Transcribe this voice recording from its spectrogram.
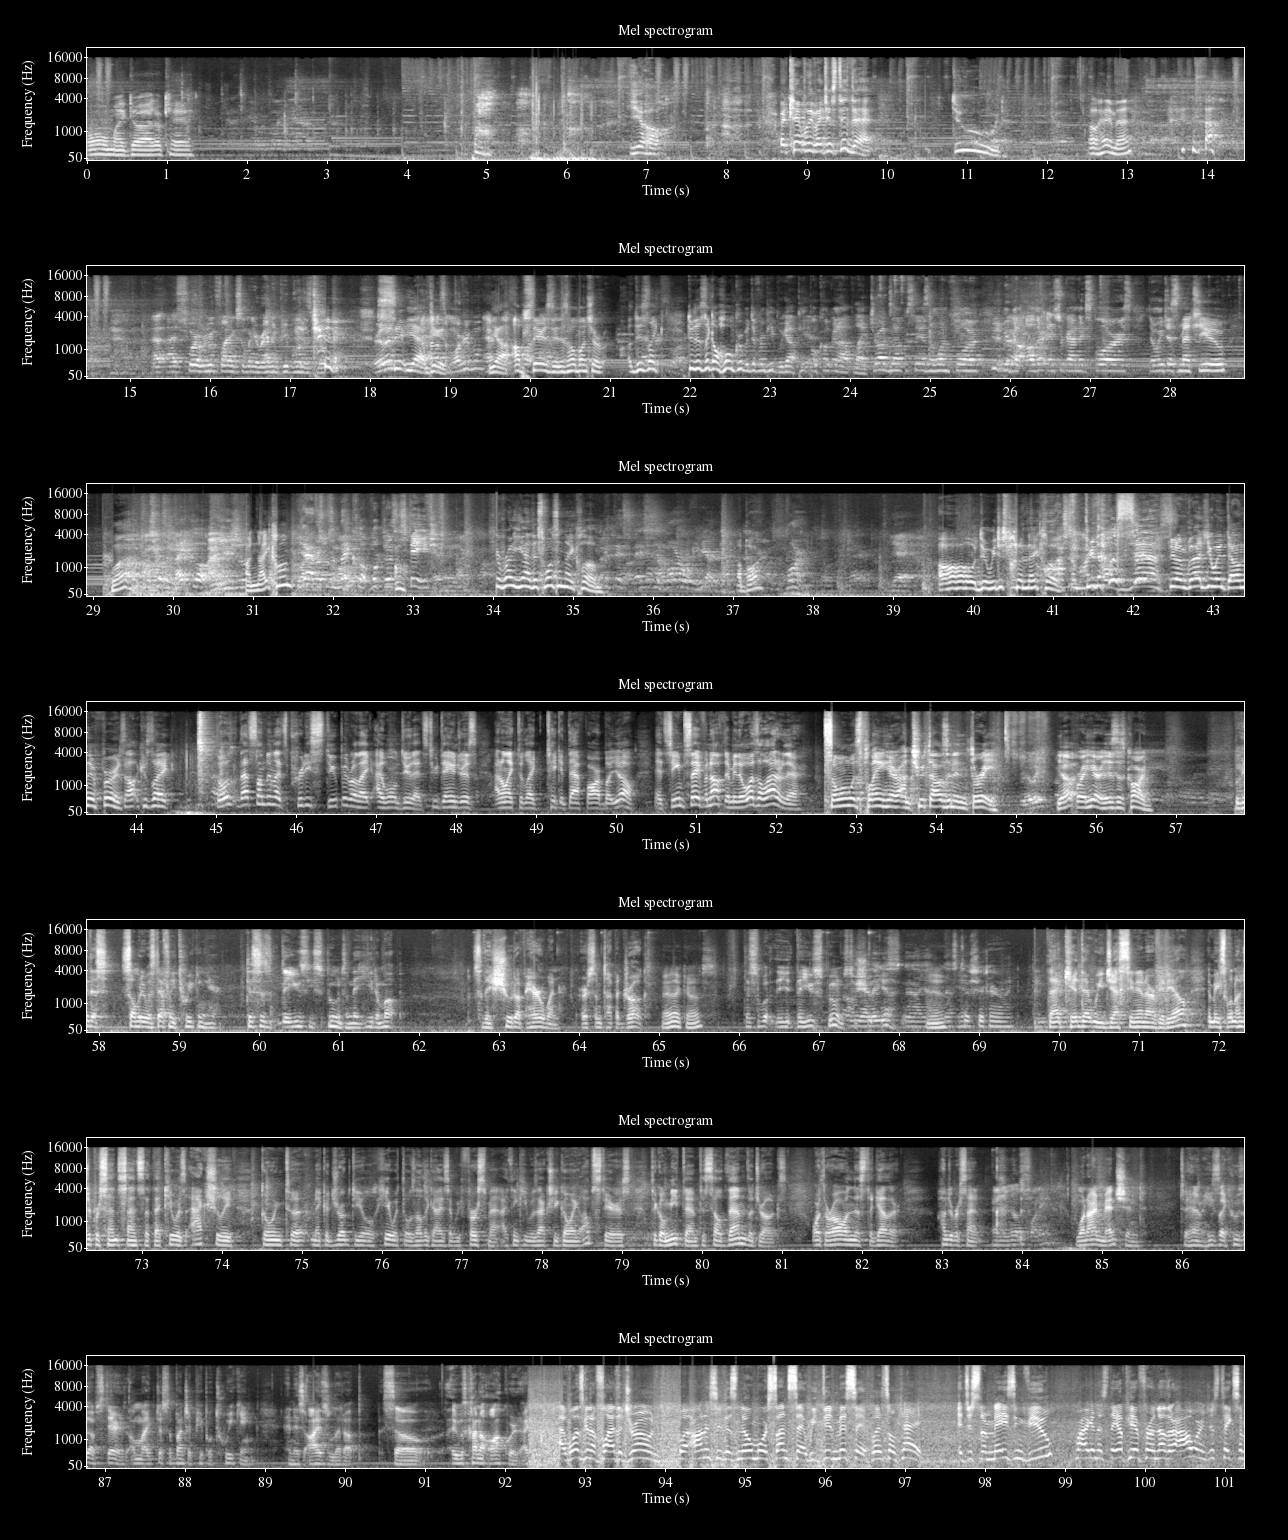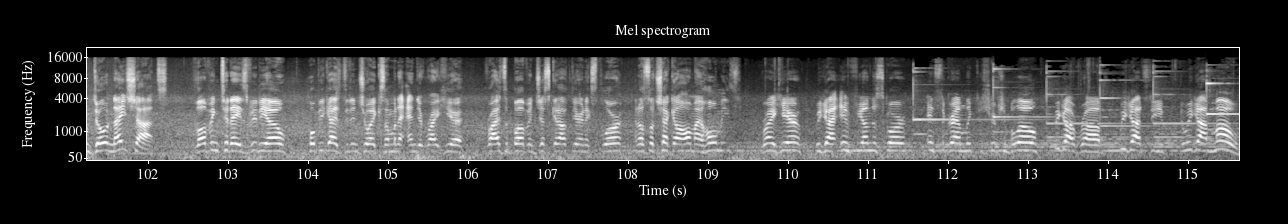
Oh my god, okay. Yo. I can't believe I just did that. Dude. Oh, hey, man. I, I swear we've been finding so many random people in this building. really? Yeah, dude. Some more people? Yeah, upstairs there's a whole bunch of there's like dude there's like a whole group of different people. We got people cooking up like drugs upstairs on one floor. We got other Instagram explorers. Then we just met you. What? This was a nightclub. A nightclub? Yeah, this was a nightclub. Look, there's a oh. stage. You're right, yeah, this was a nightclub. Over here. A bar? Bar. Oh, dude, we just found a nightclub. Awesome, dude, that was sick. yes. Dude, I'm glad you went down there first, uh, cause like, those that's something that's pretty stupid. Where like, I won't do that. It's too dangerous. I don't like to like take it that far. But yo, it seems safe enough. I mean, there was a ladder there. Someone was playing here on 2003. Really? Yep, right here. Here's his card. Look at this. Somebody was definitely tweaking here. This is they use these spoons and they heat them up, so they shoot up heroin or some type of drug. There that goes. This is what they, they use spoons to Oh, yeah, shoot. they yeah. use, yeah, yeah, Yeah. that's to shoot heroin. That kid that we just seen in our video, it makes 100% sense that that kid was actually going to make a drug deal here with those other guys that we first met. I think he was actually going upstairs to go meet them to sell them the drugs, or they're all in this together. 100%. And you know what's funny? When I mentioned to him, he's like, "Who's upstairs?" I'm like, "Just a bunch of people tweaking," and his eyes lit up. So it was kind of awkward. I, I was gonna fly the drone, but honestly, there's no more sunset. We did miss it, but it's okay. It's just an amazing view. Probably gonna stay up here for another hour and just take some dope night shots. Loving today's video. Hope you guys did enjoy because I'm gonna end it right here. Rise above and just get out there and explore. And also check out all my homies right here. We got Infi underscore, Instagram link description below. We got Rob, we got Steve, and we got Mo.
